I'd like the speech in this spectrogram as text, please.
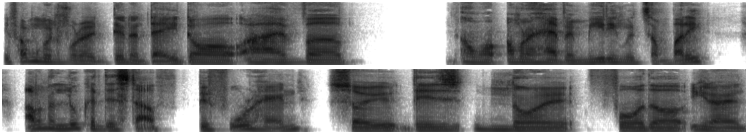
If I'm going for a dinner date or I have uh, I want, want to have a meeting with somebody. I want to look at this stuff beforehand. So there's no further, you know,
